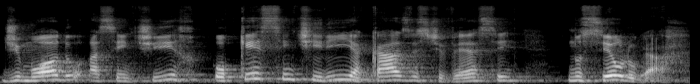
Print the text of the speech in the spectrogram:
de modo a sentir o que sentiria caso estivesse no seu lugar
